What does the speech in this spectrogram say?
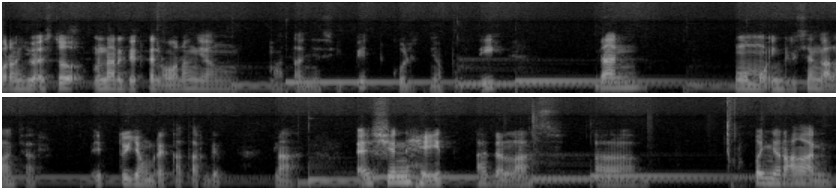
orang US tuh menargetkan orang yang matanya sipit, kulitnya putih, dan ngomong Inggrisnya nggak lancar. Itu yang mereka target. Nah, Asian hate adalah uh, penyerangan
